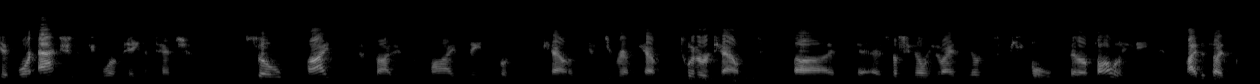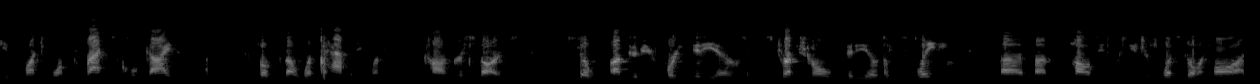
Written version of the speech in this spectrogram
get more action if people are paying attention. So I decided with my Facebook account, Instagram account, Twitter account, uh, especially knowing that I have millions of people that are following me, I decided to give much more practical guidance to folks about what's happening once this new Congress starts. So I'm going to be recording videos, instructional videos, explaining uh, uh, policies, procedures, what's going on.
